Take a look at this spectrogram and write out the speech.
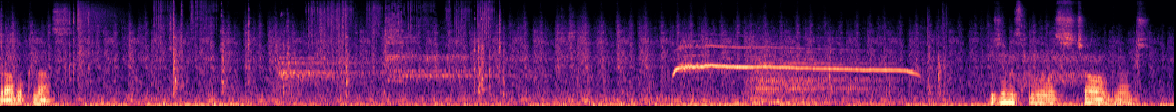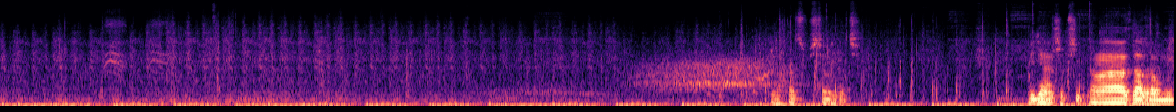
Dobra, obok nas. Będziemy spróbować ściągnąć. No chodź ściągać. Wiedziałem, że przy... A, zabrał mi.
